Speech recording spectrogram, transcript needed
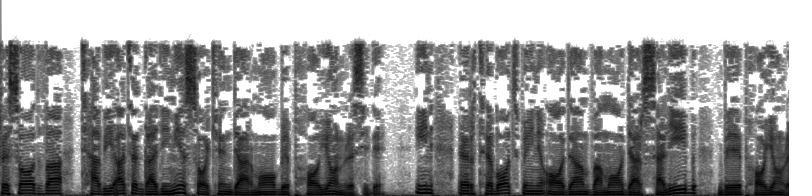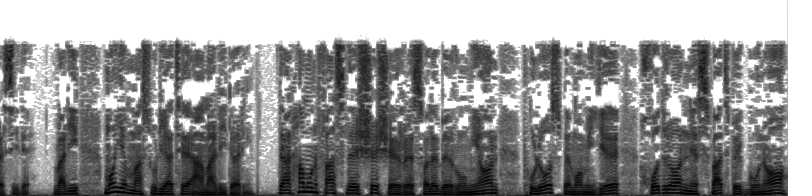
فساد و طبیعت قدیمی ساکن در ما به پایان رسیده. این ارتباط بین آدم و ما در صلیب به پایان رسیده. ولی ما یه مسئولیت عملی داریم. در همون فصل شش رساله به رومیان پولس به ما میگه خود را نسبت به گناه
